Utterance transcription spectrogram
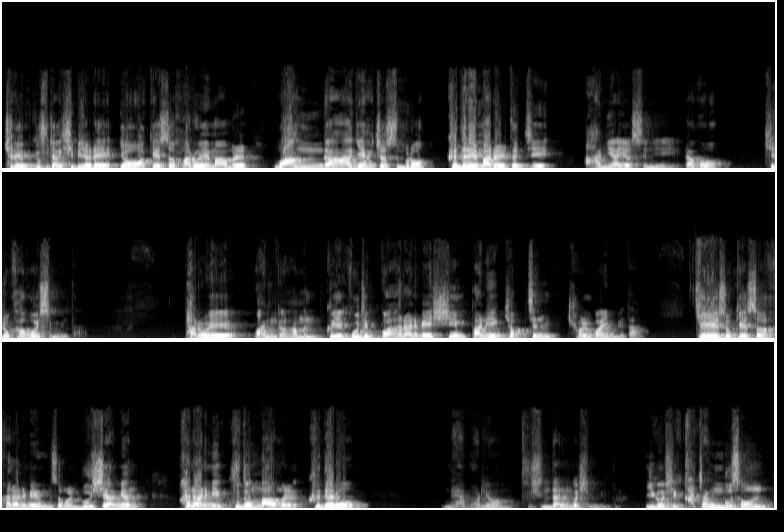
출애굽기 9장 12절에 여호와께서 바로의 마음을 완강하게 하셨으므로 그들의 말을 듣지 아니하였으니라고 기록하고 있습니다. 바로의 완강함은 그의 고집과 하나님의 심판이 겹친 결과입니다. 계속해서 하나님의 음성을 무시하면 하나님이 굳은 마음을 그대로 내버려 두신다는 것입니다. 이것이 가장 무서운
